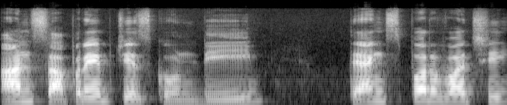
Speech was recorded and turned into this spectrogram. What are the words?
అండ్ సబ్స్క్రైబ్ చేసుకోండి. Thanks for watching.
